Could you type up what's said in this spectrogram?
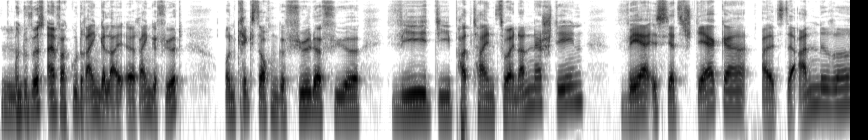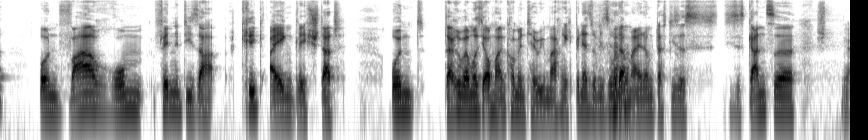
Mhm. Und du wirst einfach gut äh, reingeführt und kriegst auch ein Gefühl dafür, wie die Parteien zueinander stehen. Wer ist jetzt stärker als der andere und warum findet dieser Krieg eigentlich statt? Und darüber muss ich auch mal ein Commentary machen. Ich bin ja sowieso der Meinung, dass dieses, dieses ganze Ja.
